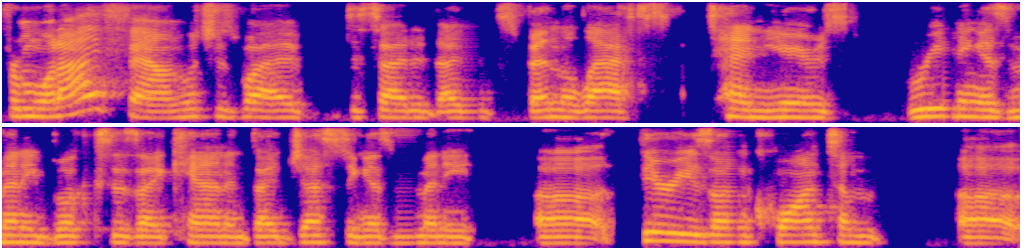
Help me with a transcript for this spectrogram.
from what I found, which is why I decided I'd spend the last 10 years reading as many books as I can and digesting as many uh, theories on quantum uh,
